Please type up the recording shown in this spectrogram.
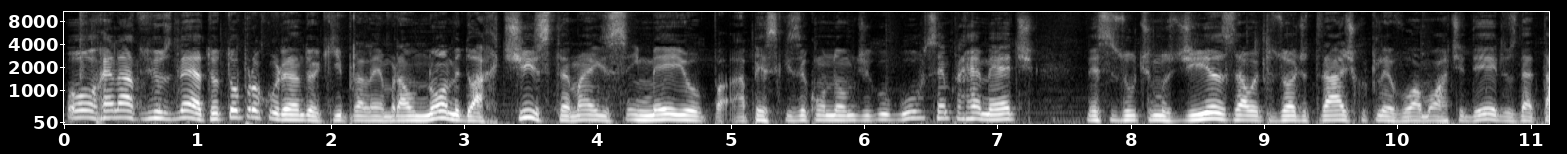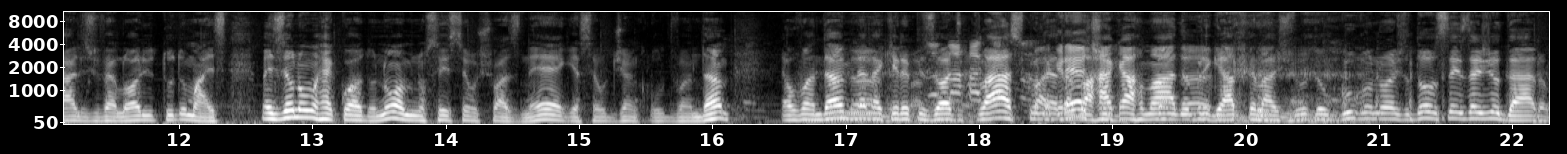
Ô Renato Rios Neto, eu estou procurando aqui para lembrar o nome do artista, mas em meio à pesquisa com o nome de Gugu, sempre remete nesses últimos dias ao episódio trágico que levou à morte dele, os detalhes de velório e tudo mais. Mas eu não me recordo o nome, não sei se é o Schwarzenegger, se é o Jean-Claude Van Damme. É o Van Damme, né, naquele episódio clássico né, da Barraca Armada. Obrigado pela ajuda. O Google não ajudou, vocês ajudaram.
